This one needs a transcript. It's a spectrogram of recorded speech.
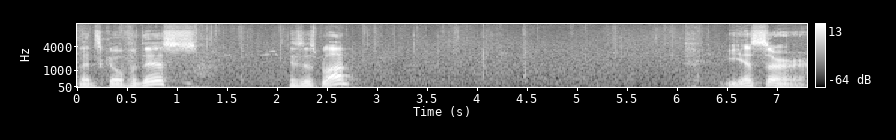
Let's go for this. Is this blood? Yes, sir.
